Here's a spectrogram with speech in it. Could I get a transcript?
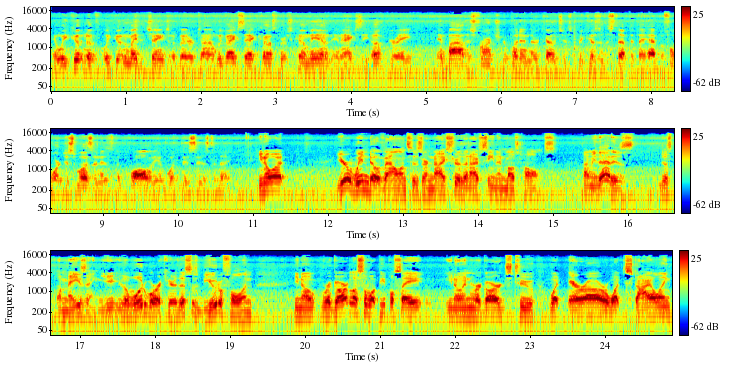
and we couldn't have we couldn't have made the change in a better time. We've actually had customers come in and actually upgrade and buy this furniture to put in their coaches because of the stuff that they had before. It just wasn't as the quality of what this is today. You know what? Your window valances are nicer than I've seen in most homes. I mean, that is just amazing. You, the woodwork here, this is beautiful. And, you know, regardless of what people say, you know, in regards to what era or what styling,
